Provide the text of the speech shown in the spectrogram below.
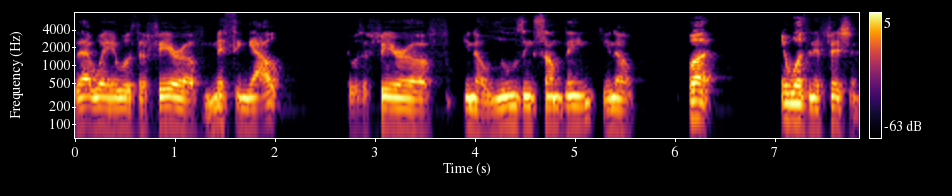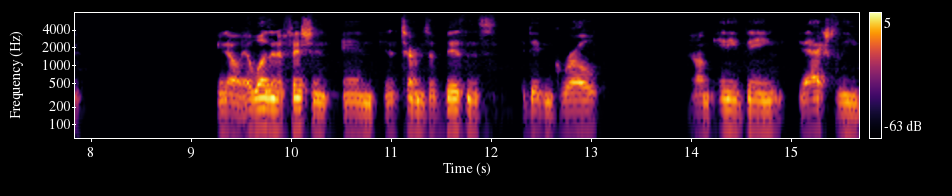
that way it was the fear of missing out. It was a fear of, you know, losing something, you know, but it wasn't efficient. You know, it wasn't efficient in, in terms of business. It didn't grow um, anything. It actually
